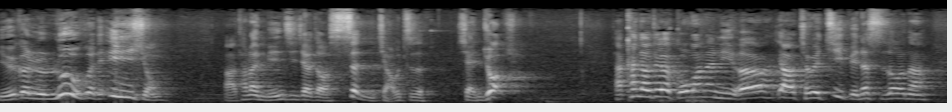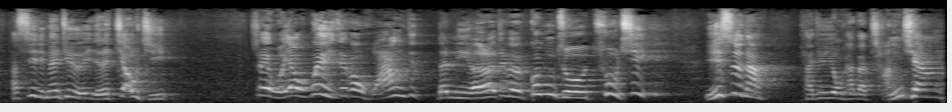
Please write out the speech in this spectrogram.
有一个路过的英雄，啊，他的名字叫做圣乔治 （Saint George）。他看到这个国王的女儿要成为祭品的时候呢，他心里面就有一点的焦急。所以我要为这个皇帝的女儿，这个公主出气。于是呢，他就用他的长枪，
